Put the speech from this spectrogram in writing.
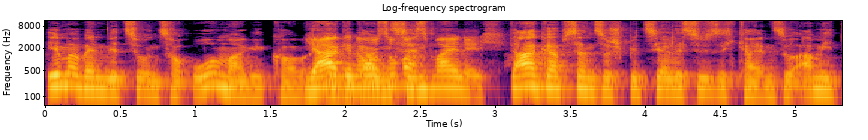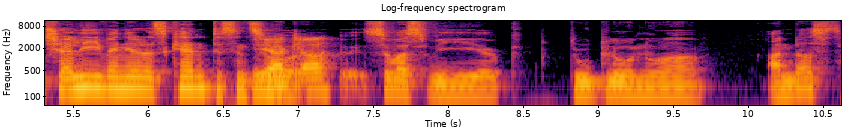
immer wenn wir zu unserer Oma gekommen Ja, äh, genau, sowas sind, meine ich. da gab es dann so spezielle Süßigkeiten, so Amicelli, wenn ihr das kennt. Das sind so Ja, klar. äh, sowas wie Duplo, nur anders.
